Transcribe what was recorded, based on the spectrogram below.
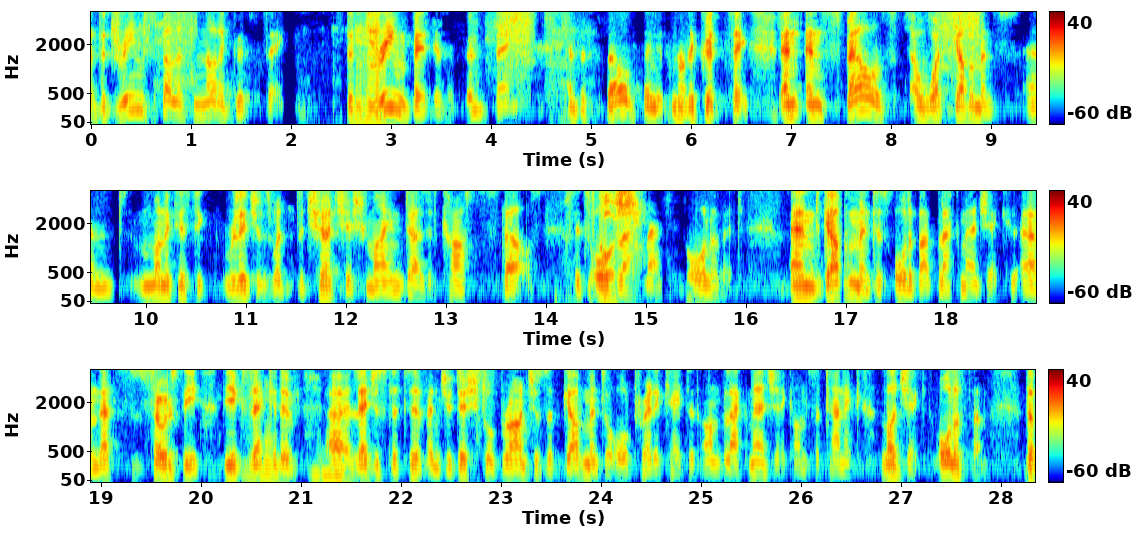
the dream spell is not a good thing the mm-hmm. dream bit is a good thing and the spell thing is not a good thing. And and spells are what governments and monotheistic religions, what the churchish mind does. It casts spells. It's all black magic, all of it. And government is all about black magic. Um, that's so is the the executive, uh, legislative, and judicial branches of government are all predicated on black magic, on satanic logic, all of them the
